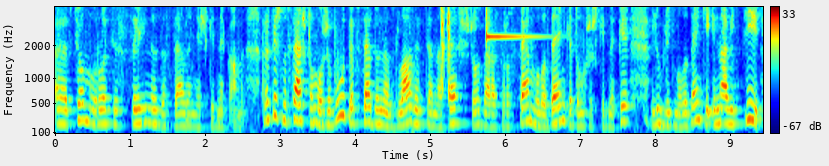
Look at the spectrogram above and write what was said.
е, в цьому році сильне заселення шкідниками. Практично все, що може бути, все до нас злазиться на те, що зараз росте, молоденьке, тому що шкідники люблять молоденькі, і навіть ті,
